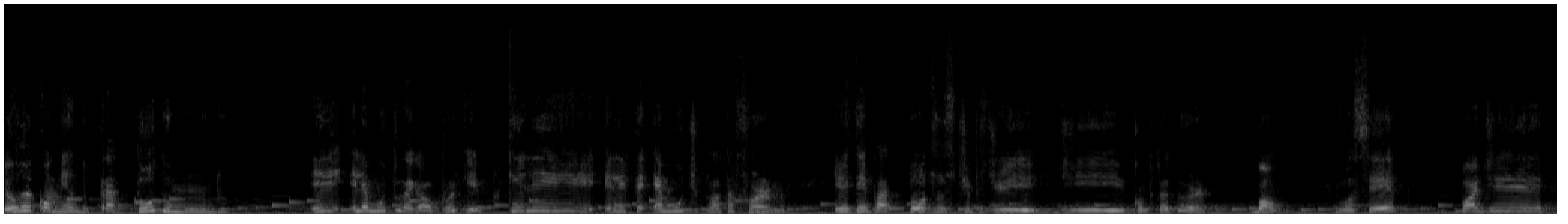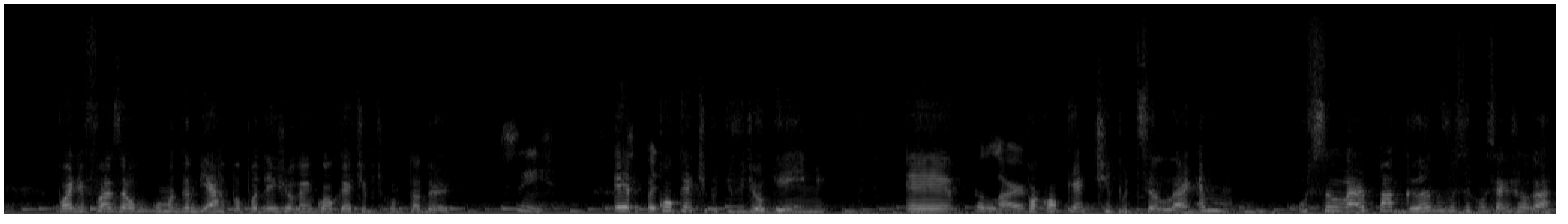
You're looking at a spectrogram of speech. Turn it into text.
Eu recomendo pra todo mundo. Ele, ele é muito legal. Por quê? Porque ele, ele te- é multiplataforma. Ele tem pra todos os tipos de, de computador. Bom, você pode pode fazer alguma gambiarra pra poder jogar em qualquer tipo de computador. Sim, É pode- qualquer tipo de videogame. É celular. Pra qualquer tipo de celular. É, o celular pagando você consegue jogar.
